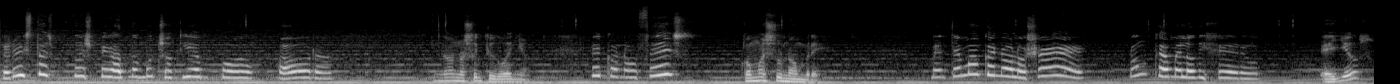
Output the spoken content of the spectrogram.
Pero estás esperando mucho tiempo ahora. No, no soy tu dueño. ¿Me conoces? ¿Cómo es su nombre? Me temo que no lo sé. Nunca me lo dijeron. ¿Ellos?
